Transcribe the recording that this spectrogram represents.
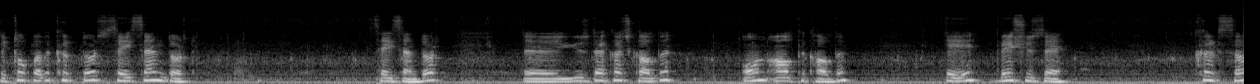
E topladı 44 84 84 e, yüzde kaç kaldı? 16 kaldı. E 500'e 40 ise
